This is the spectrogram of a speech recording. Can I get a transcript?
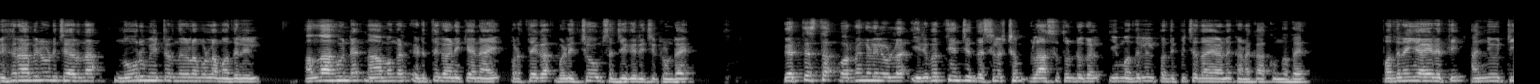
മിഹ്റാബിനോട് ചേർന്ന നൂറ് മീറ്റർ നീളമുള്ള മതിലിൽ അള്ളാഹുവിന്റെ നാമങ്ങൾ എടുത്തു കാണിക്കാനായി പ്രത്യേക വെളിച്ചവും സജ്ജീകരിച്ചിട്ടുണ്ട്. വ്യത്യസ്ത വർണങ്ങളിലുള്ള ഇരുപത്തിയഞ്ച് ദശലക്ഷം ഗ്ലാസ് തുണ്ടുകൾ ഈ മതിലിൽ പതിപ്പിച്ചതായാണ് കണക്കാക്കുന്നത്. പതിനയ്യായിരത്തി അഞ്ഞൂറ്റി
